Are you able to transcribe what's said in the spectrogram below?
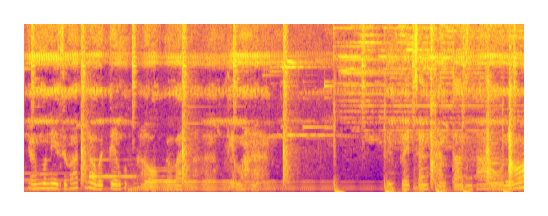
เดี๋ยววันนี้จะพาพี่น้องไปเตรียมกับข้าวไปวัดนะคะเตรียมอาหารเป็นไปจังหันตอนเช้าเนาะ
